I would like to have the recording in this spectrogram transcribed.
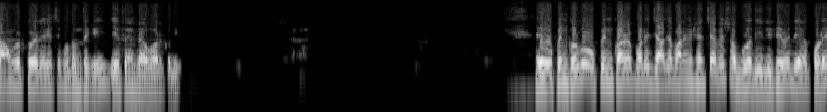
ডাউনলোড করে রেখেছি প্রথম থেকেই, যেহেতু আমি ব্যবহার করি। এই ওপেন করব ওপেন করার পরে যা যা পারমিশন চাবে সবগুলো দিয়ে দিতে হবে, দেওয়ার পরে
